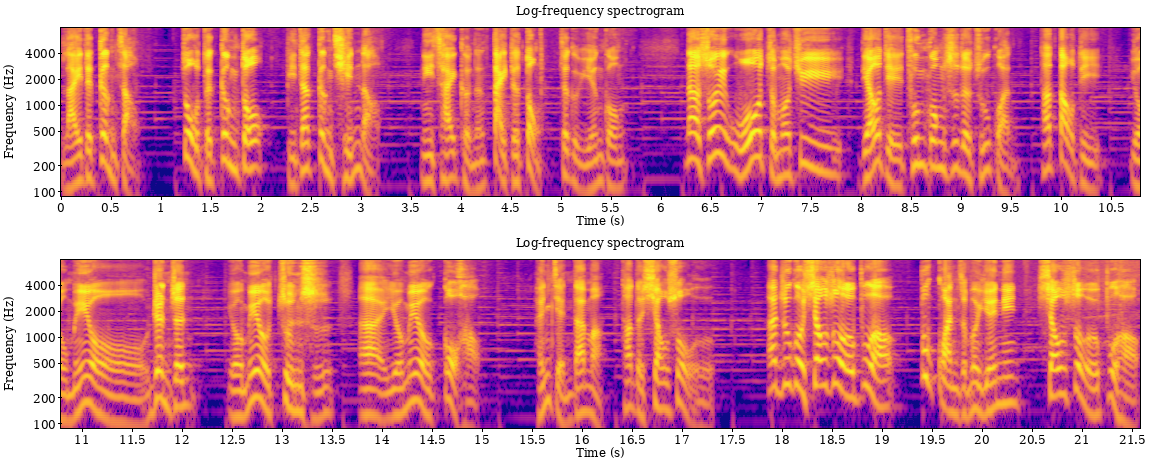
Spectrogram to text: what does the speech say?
来得更早，做得更多，比他更勤劳，你才可能带得动这个员工。那所以，我怎么去了解分公司的主管，他到底有没有认真，有没有准时啊、有没有够好？很简单嘛，他的销售额。那如果销售额不好，不管什么原因，销售额不好，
